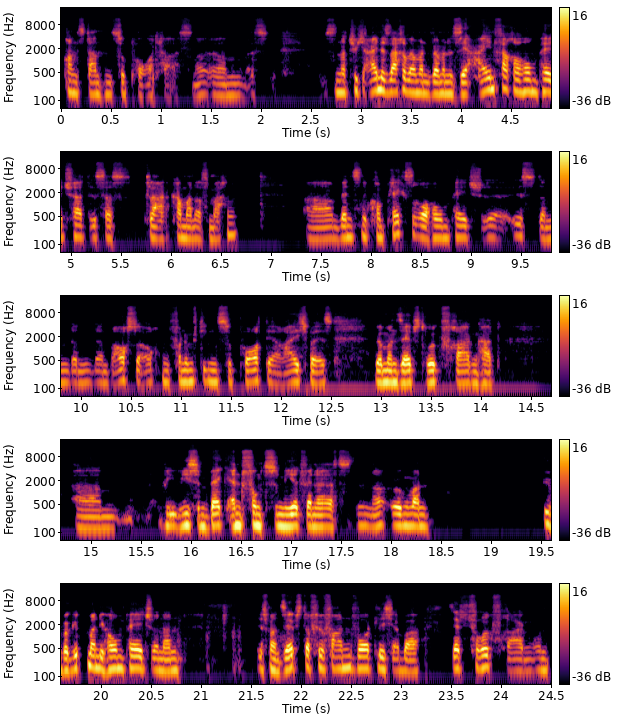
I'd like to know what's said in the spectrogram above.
konstanten Support hast. Ne? Ähm, es, es ist natürlich eine Sache, wenn man, wenn man eine sehr einfache Homepage hat, ist das klar, kann man das machen. Äh, Wenn es eine komplexere Homepage äh, ist, dann, dann, dann brauchst du auch einen vernünftigen Support, der erreichbar ist, wenn man selbst Rückfragen hat, ähm, wie, es im Backend funktioniert, wenn er das ne, irgendwann übergibt man die Homepage und dann ist man selbst dafür verantwortlich, aber selbst für Rückfragen und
